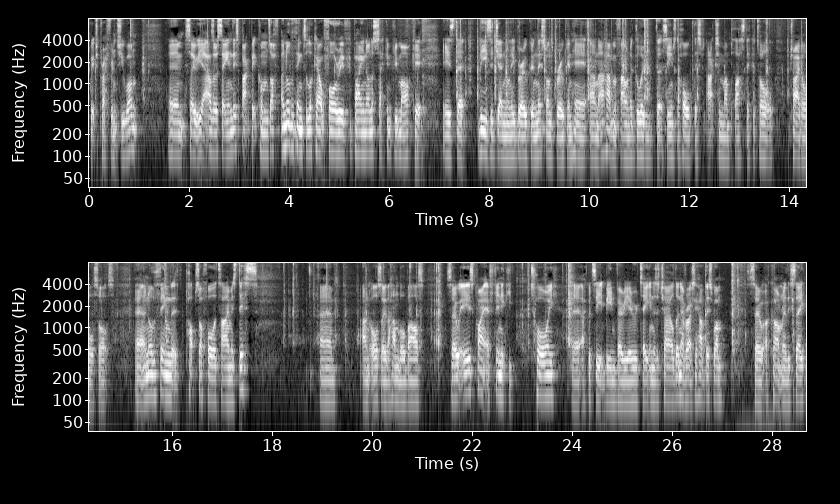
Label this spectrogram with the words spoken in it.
which preference you want. Um, so yeah, as I was saying, this back bit comes off. Another thing to look out for if you're buying on a secondary market is that these are generally broken. This one's broken here, and I haven't found a glue that seems to hold this Action Man plastic at all. I've tried all sorts. Uh, another thing that pops off all the time is this, um, and also the handlebars. So it is quite a finicky toy. Uh, I could see it being very irritating as a child. I never actually had this one so I can't really say.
